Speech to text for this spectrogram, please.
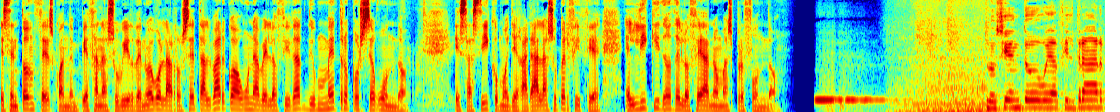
Es entonces cuando empiezan a subir de nuevo la roseta al barco a una velocidad de un metro por segundo. Es así como llegará a la superficie el líquido del océano más profundo. Lo siento, voy a filtrar.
